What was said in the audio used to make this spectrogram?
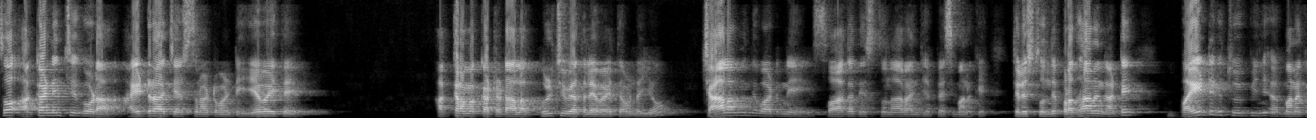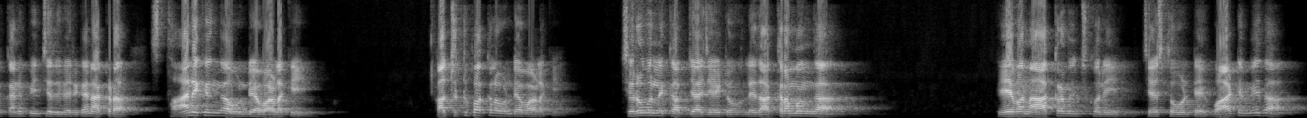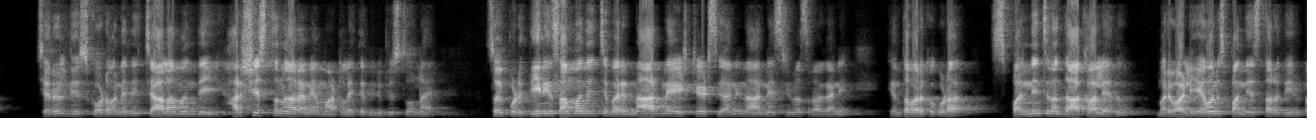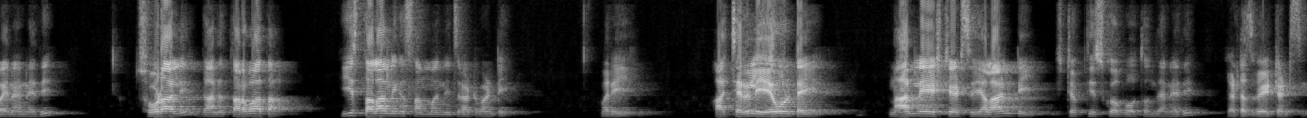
సో అక్కడి నుంచి కూడా హైడ్రా చేస్తున్నటువంటి ఏవైతే అక్రమ కట్టడాల కూల్చివేతలు ఏవైతే ఉన్నాయో చాలామంది వాటిని స్వాగతిస్తున్నారని చెప్పేసి మనకి తెలుస్తుంది. ప్రధానంగా అంటే బయటకు చూపి మనకు కనిపించేది వేరు కానీ అక్కడ స్థానికంగా ఉండే వాళ్ళకి ఆ చుట్టుపక్కల ఉండే వాళ్ళకి చెరువుల్ని కబ్జా చేయటం లేదా అక్రమంగా ఏమన్నా ఆక్రమించుకొని చేస్తూ ఉంటే వాటి మీద చర్యలు తీసుకోవడం అనేది చాలామంది హర్షిస్తున్నారనే మాటలు అయితే వినిపిస్తున్నాయి సో ఇప్పుడు దీనికి సంబంధించి మరి నార్నే ఎస్టేట్స్ కానీ నార్నే శ్రీనివాసరావు కానీ ఇంతవరకు కూడా స్పందించిన దాఖలా లేదు. మరి వాళ్ళు ఏమని స్పందిస్తారో దీనిపైన అనేది చూడాలి. దాని తర్వాత ఈ స్థలానికి సంబంధించినటువంటి మరి ఆ చర్యలు ఏముంటాయి? నార్నే ఎస్టేట్స్ ఎలాంటి స్టెప్ తీసుకోబోతుంది అనేది let us wait and see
